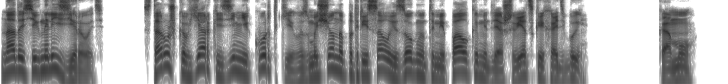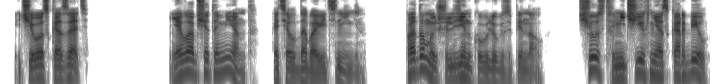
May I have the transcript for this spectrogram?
Надо сигнализировать. Старушка в яркой зимней куртке возмущенно потрясала изогнутыми палками для шведской ходьбы. Кому? И чего сказать? Я вообще-то мент, хотел добавить Снегин. Подумаешь, льдинку в люк запинал. Чувств ничьих не оскорбил.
